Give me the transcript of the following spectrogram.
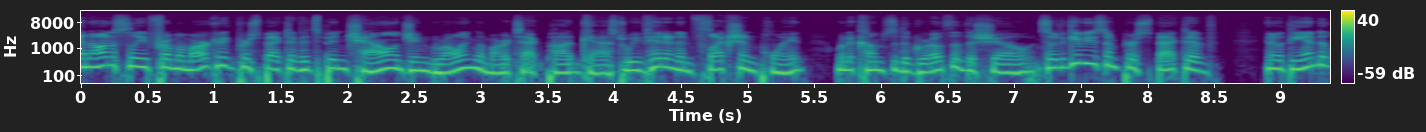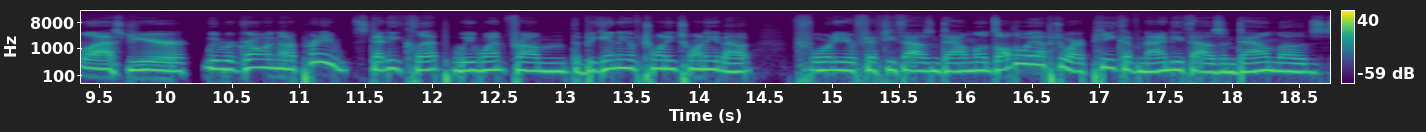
And honestly, from a marketing perspective, it's been challenging growing the Martech podcast. We've hit an inflection point when it comes to the growth of the show. So, to give you some perspective, you know, at the end of the last year, we were growing on a pretty steady clip. We went from the beginning of 2020, about 40 or 50,000 downloads, all the way up to our peak of 90,000 downloads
